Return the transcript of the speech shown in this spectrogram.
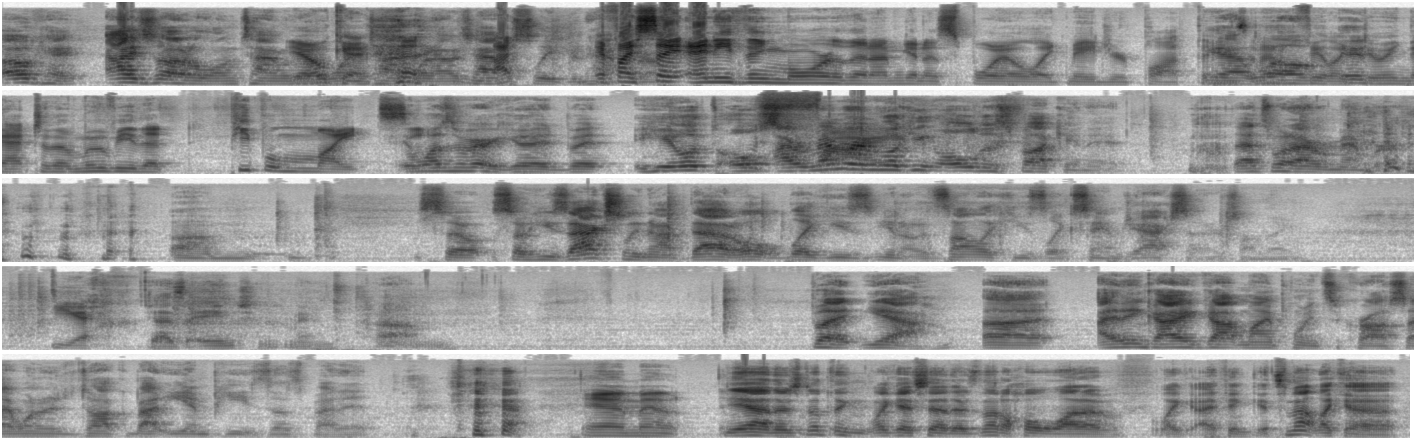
Okay, I saw it a long time ago. Yeah, okay. One time when I was half I- asleep. and if half I say anything more, then I'm gonna spoil like major plot things, Yeah, and I don't feel like it- doing that to the movie that people might. See. it wasn't very good, but he looked old. I remember him looking old as fuck in it. That's what I remember. um, so so he's actually not that old. Like he's you know it's not like he's like Sam Jackson or something. Yeah, Guy's ancient, man. Um, But yeah, uh, I think I got my points across. I wanted to talk about EMPs. That's about it. Yeah, I'm out. Yeah, there's nothing. Like I said, there's not a whole lot of like. I think it's not like a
